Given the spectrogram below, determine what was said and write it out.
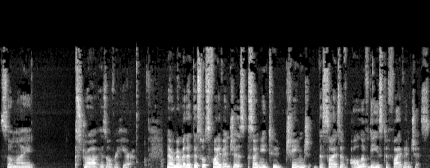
So my straw is over here. Now remember that this was five inches, so I need to change the size of all of these to five inches.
